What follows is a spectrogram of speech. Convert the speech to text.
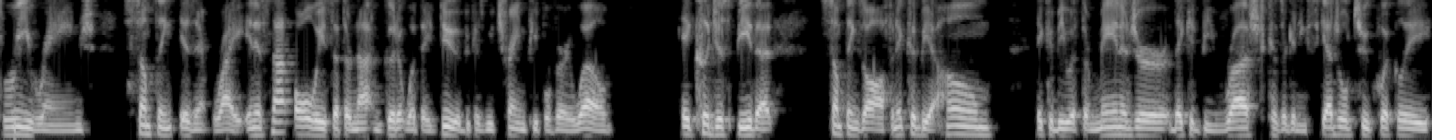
three range, something isn't right. And it's not always that they're not good at what they do because we train people very well. It could just be that something's off and it could be at home. It could be with their manager. They could be rushed because they're getting scheduled too quickly.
